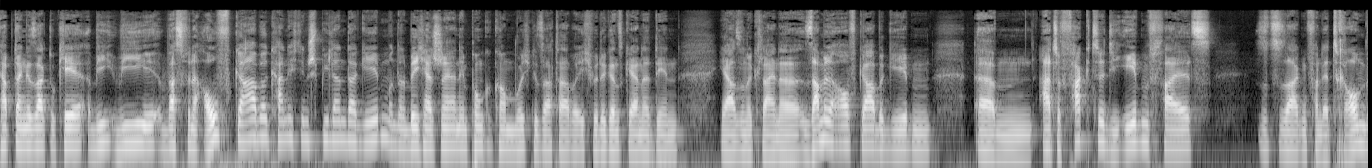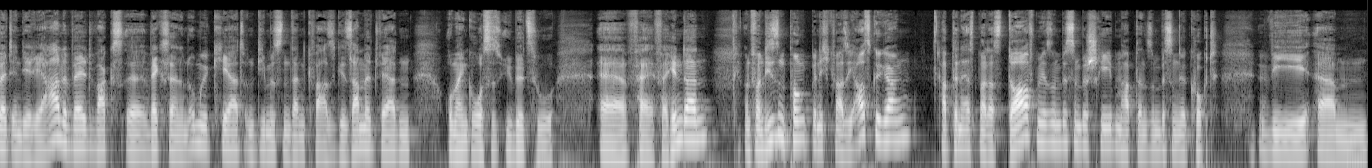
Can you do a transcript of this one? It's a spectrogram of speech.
habe dann gesagt, okay, wie, wie, was für eine Aufgabe kann ich den Spielern da geben? Und dann bin ich halt schnell an den Punkt gekommen, wo ich gesagt habe, ich würde ganz gerne denen ja so eine kleine Sammelaufgabe geben, ähm, Artefakte, die ebenfalls sozusagen von der Traumwelt in die reale Welt äh, wechseln und umgekehrt und die müssen dann quasi gesammelt werden, um ein großes Übel zu äh, ver verhindern. Und von diesem Punkt bin ich quasi ausgegangen, habe dann erstmal das Dorf mir so ein bisschen beschrieben, habe dann so ein bisschen geguckt, wie ähm,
